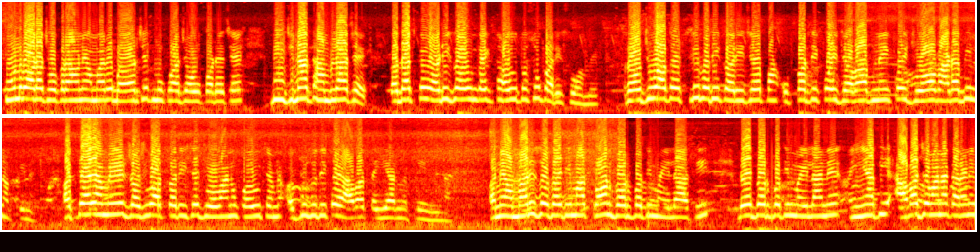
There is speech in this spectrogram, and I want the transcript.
સ્કૂલ વાળા છોકરાઓને અમારે બહાર જ મૂકવા જવું પડે છે. બીજના થાંભલા છે. કદાચ કોઈ અડી ગયું કંઈક થયું તો શું કરીશું અમે? રજૂઆતો એટલી બધી કરી છે, પણ ઉપરથી કોઈ જવાબ નહીં, કોઈ જોવા વાળા બી નક્કી નહીં અત્યારે અમે રજૂઆત કરી છે, જોવાનું કહ્યું છે, અમે હજુ સુધી કોઈ આવા તૈયાર નથી અહીંયા. અને અમારી સોસાયટીમાં ત્રણ ગર્ભવતી મહિલા હતી. બે ગર્ભવતી મહિલાને અહીંયાથી આવા જવાના કારણે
